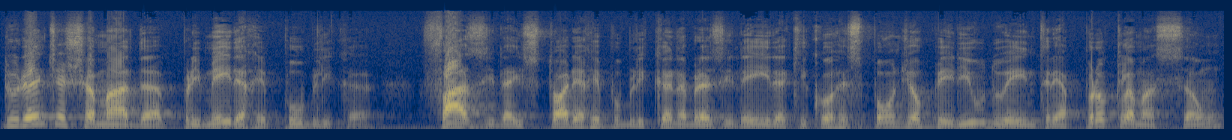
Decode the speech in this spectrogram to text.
Durante a chamada Primeira República, fase da história republicana brasileira que corresponde ao período entre a proclamação,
